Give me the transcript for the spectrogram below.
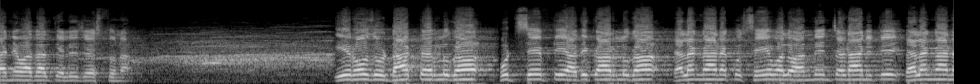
ధన్యవాదాలు తెలియజేస్తున్నా. ఈ రోజు డాక్టర్లుగా ఫుడ్ సేఫ్టీ అధికారులుగా తెలంగాణకు సేవలు అందించడానికి తెలంగాణ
